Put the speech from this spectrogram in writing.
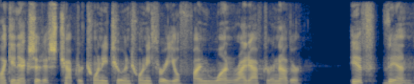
Like in Exodus chapter 22 and 23, you'll find one right after another. If then.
